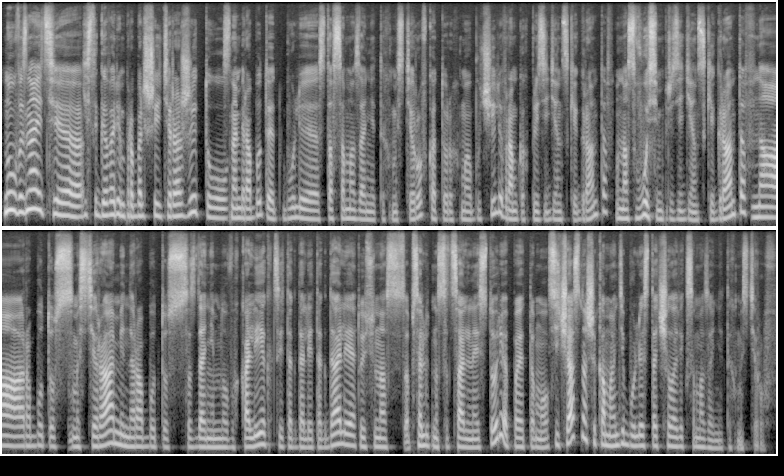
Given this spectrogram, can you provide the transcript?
Ну, вы знаете, если говорим про большие тиражи, то с нами работает более 100 самозанятых мастеров, которых мы обучили в рамках президентских грантов. У нас 8 президентских грантов на работу с мастерами, на работу с созданием новых коллекций и так далее, и так далее. То есть у нас абсолютно социальная история, поэтому сейчас в нашей команде более 100 человек самозанятых мастеров.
